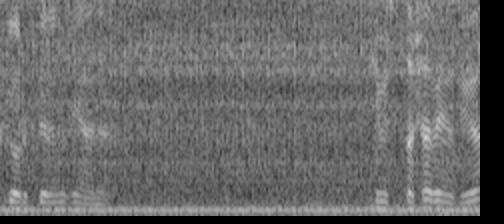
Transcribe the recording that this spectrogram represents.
Şu gördüklerimiz yani. Kimisi taşa benziyor.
